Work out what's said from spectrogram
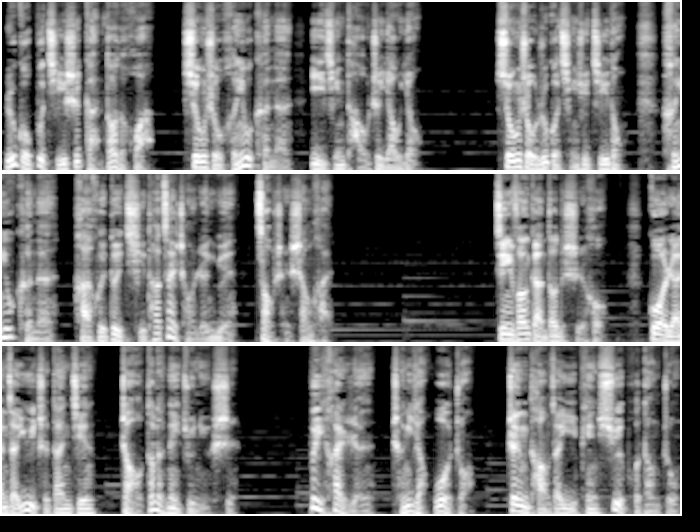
如果不及时赶到的话，凶手很有可能已经逃之夭夭。凶手如果情绪激动，很有可能还会对其他在场人员造成伤害。警方赶到的时候，果然在浴池单间找到了那具女尸，被害人呈仰卧状，正躺在一片血泊当中，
